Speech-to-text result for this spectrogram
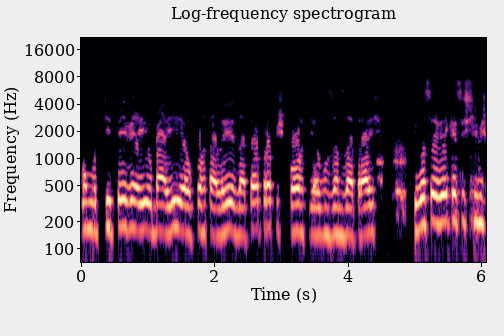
como que teve aí o Bahia, o Fortaleza, até o próprio esporte alguns anos atrás. E você vê que esses times,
